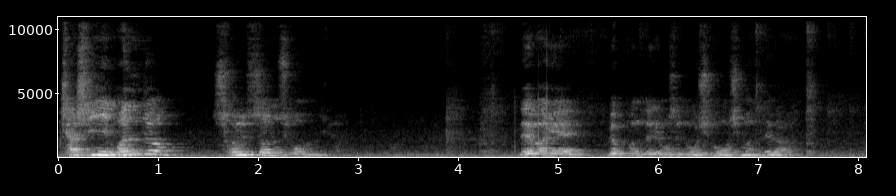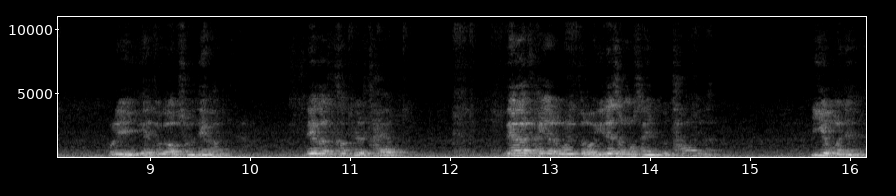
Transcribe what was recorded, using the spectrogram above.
자신이 먼저 솔선수범합니다. 내 방에 몇 분들이 무슨 50원, 50원 내가 우리 애도가 없으면 내가 합니다. 내가 커피를 타요. 내가 타기를 우리 또 이래성 목사님도 타옵니다. 이게 뭐냐면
